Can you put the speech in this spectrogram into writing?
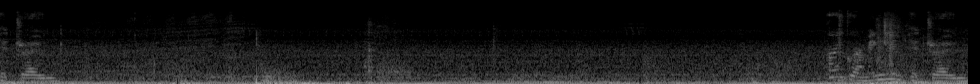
Limpet drone. Programming limpet drone.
